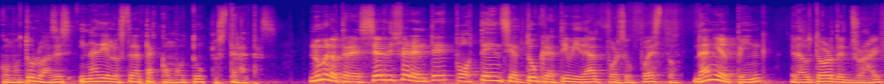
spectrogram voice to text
como tú lo haces y nadie los trata como tú los tratas. Número 3. Ser diferente potencia tu creatividad, por supuesto. Daniel Pink el autor de Drive,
